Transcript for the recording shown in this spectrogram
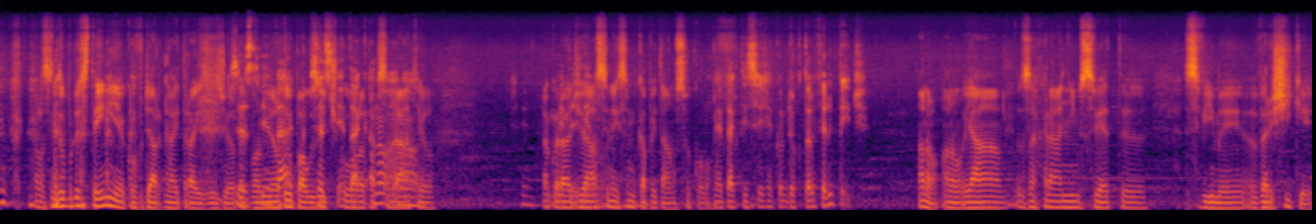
ale vlastně to bude stejný jako v Dark Knight Rises, že jo? tak on měl tak, tu pauzičku, ale tak, pak ano, se vrátil. Ano. Akorát, že já si nejsem kapitán Sokolo. Ne, tak ty jsi jako doktor Filipič. Ano, ano, já zachráním svět eh, svými veršíky.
